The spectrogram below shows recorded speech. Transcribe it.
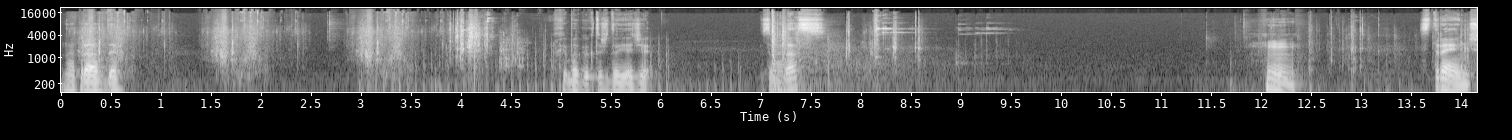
Naprawdę. Chyba go ktoś dojedzie. Zaraz. Hmm. Strange.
